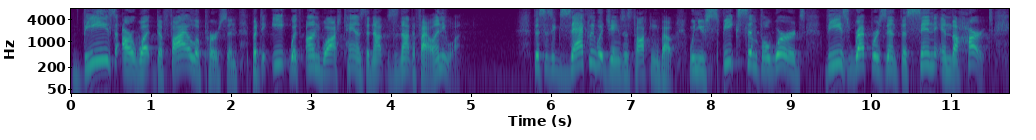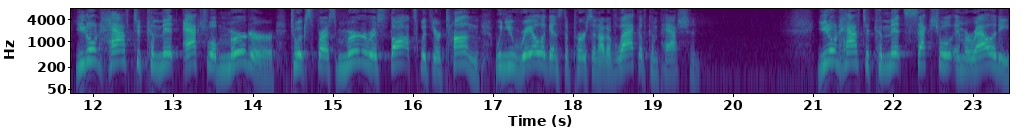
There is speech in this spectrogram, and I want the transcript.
These are what defile a person, but to eat with unwashed hands does not, does not defile anyone. This is exactly what James is talking about. When you speak sinful words, these represent the sin in the heart. You don't have to commit actual murder to express murderous thoughts with your tongue when you rail against a person out of lack of compassion. You don't have to commit sexual immorality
